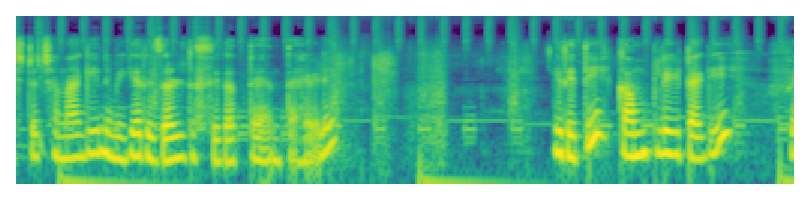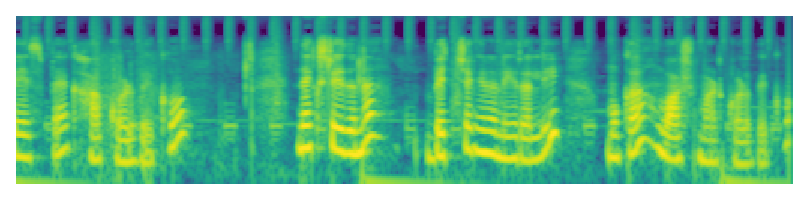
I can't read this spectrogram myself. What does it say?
ಎಷ್ಟು ಚೆನ್ನಾಗಿ ನಿಮಗೆ ರಿಸಲ್ಟ್ ಸಿಗುತ್ತೆ ಅಂತ ಹೇಳಿ. ಈ ರೀತಿ ಕಂಪ್ಲೀಟಾಗಿ ಫೇಸ್ ಪ್ಯಾಕ್ ಹಾಕ್ಕೊಳ್ಬೇಕು ನೆಕ್ಸ್ಟ್ ಇದನ್ನು ಬೆಚ್ಚಗಿನ ನೀರಲ್ಲಿ ಮುಖ ವಾಶ್ ಮಾಡ್ಕೊಳ್ಬೇಕು.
